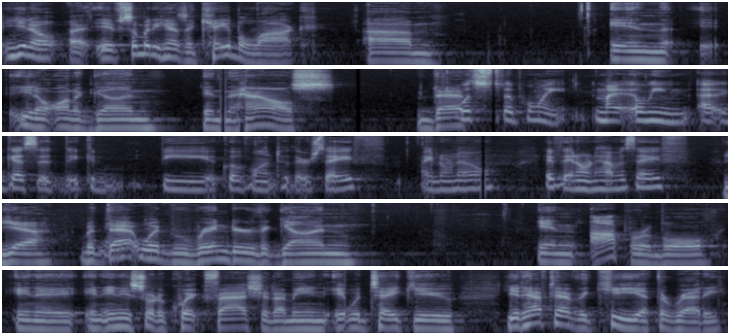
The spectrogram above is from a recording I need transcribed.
you know uh, if somebody has a cable lock um, in you know on a gun in the house that's What's the point? My, I mean, I guess it, it could be equivalent to their safe. I don't know if they don't have a safe. Yeah, but that would render the gun inoperable in a in any sort of quick fashion. I mean, it would take you. You'd have to have the key at the ready.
